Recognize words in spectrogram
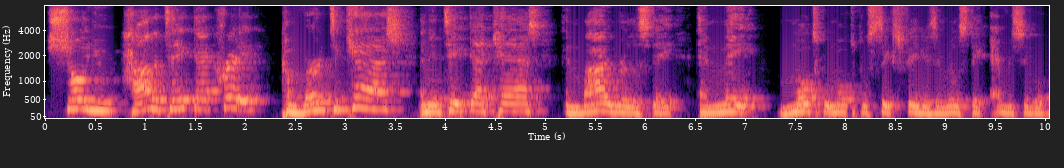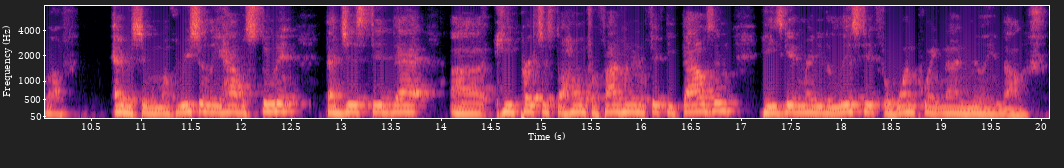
show you how to take that credit, convert it to cash, and then take that cash and buy real estate and make multiple, multiple six figures in real estate every single month. Every single month. Recently, have a student that just did that. Uh, he purchased a home for five hundred and fifty thousand. He's getting ready to list it for one point nine million dollars.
